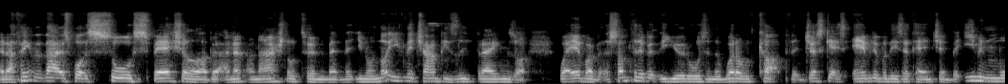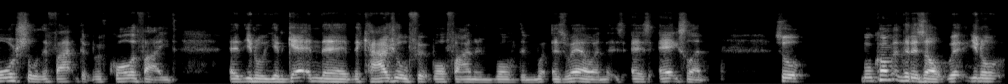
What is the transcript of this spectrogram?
And I think that that is what's so special about an international tournament that, you know, not even the Champions League brings or whatever, but there's something about the Euros and the World Cup that just gets everybody's attention. But even more so, the fact that we've qualified, uh, you know, you're getting the, the casual football fan involved in as well. And it's, it's excellent. So we'll come to the result. You know,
